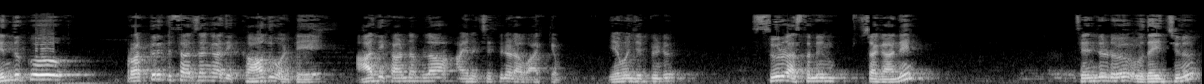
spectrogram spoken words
ఎందుకు? ప్రకృతి సహజంగా అది కాదు అంటే ఆది కాండంలో ఆయన చెప్పినాడు ఆ వాక్యం. ఏమని చెప్పిండు? సూర్యుడు అస్తమించగానే చంద్రుడు ఉదయించును.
